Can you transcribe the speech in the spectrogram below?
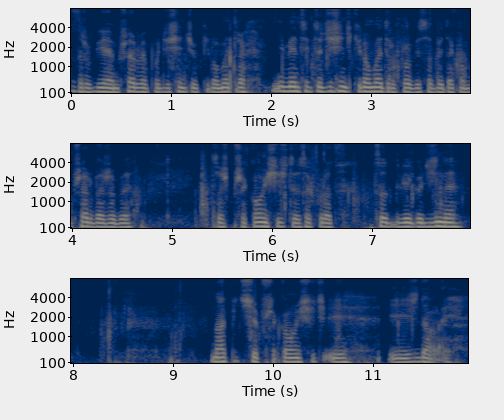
Zrobiłem przerwę po 10 km. Mniej więcej co 10 km robię sobie taką przerwę, żeby coś przekąsić. To jest akurat co dwie godziny. Napić się, przekąsić i, i iść dalej.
